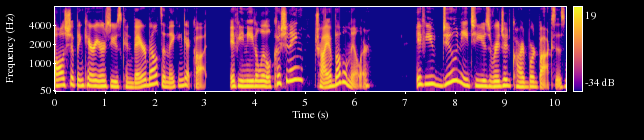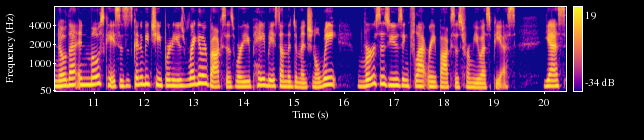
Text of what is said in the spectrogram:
all shipping carriers use conveyor belts and they can get caught. If you need a little cushioning, try a bubble mailer. If you do need to use rigid cardboard boxes, know that in most cases it's going to be cheaper to use regular boxes where you pay based on the dimensional weight versus using flat rate boxes from USPS. Yes,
